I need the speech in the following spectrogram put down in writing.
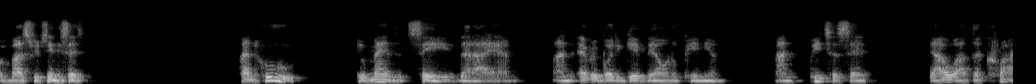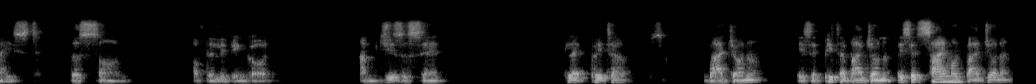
of verse 15 he says, And who do men say that I am? And everybody gave their own opinion. And Peter said, Thou art the Christ, the Son of the living God. And Jesus said, Peter Barjona, he said, Peter Barjona, he said, Simon Barjona,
